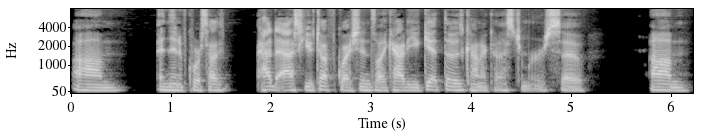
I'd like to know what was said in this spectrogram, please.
Um, and then, of course, I had to ask you tough questions like how do you get those kind of customers? So, um,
